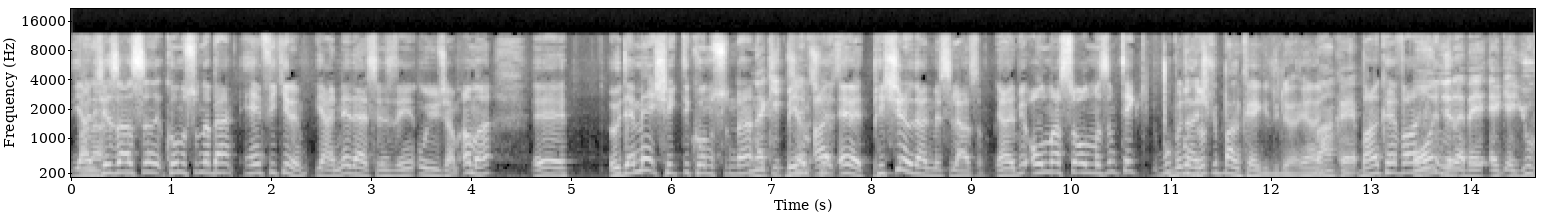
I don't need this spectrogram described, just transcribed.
yani Bana- cezası konusunda ben hemfikirim. Yani ne derseniz deyin uyuyacağım ama e, ödeme şekli konusunda Nakit benim evet peşin ödenmesi lazım. Yani bir olmazsa olmazım tek bu Buradan budur. çıkıp bankaya gidiliyor yani. Bankaya Bankaya falan 10 gidiliyor. lira be Ege yuh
